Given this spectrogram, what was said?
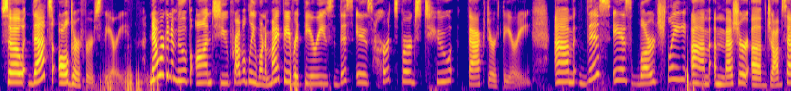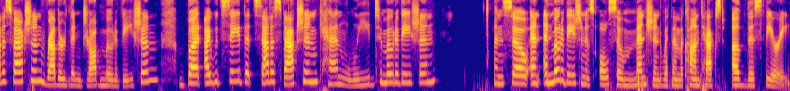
So that's Alderfer's theory. Now we're going to move on to probably one of my favorite theories. This is Herzberg's two factor theory. Um, this is largely um, a measure of job satisfaction rather than job motivation, but I would say that satisfaction can lead to motivation. And so, and, and motivation is also mentioned within the context of this theory.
